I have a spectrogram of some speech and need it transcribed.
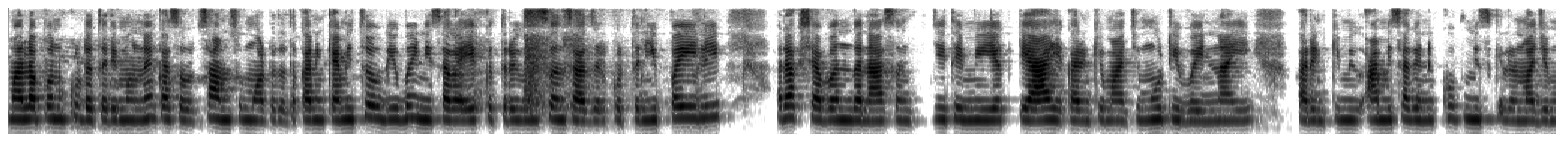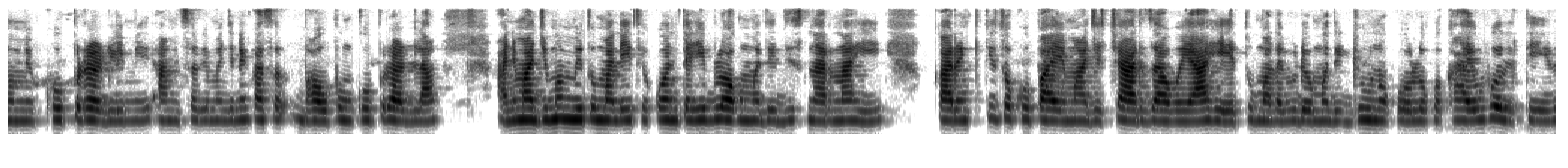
मला पण कुठंतरी मग नाही कसं सामसूम वाटत होतं. कारण की आम्ही चौघी बहिणी सगळ्या एकत्र येऊन सण साजरा करतो. आणि ही पहिली रक्षाबंधन असं जिथे मी एकटी आहे. कारण की माझी मोठी बहीण नाही. कारण की मी आम्ही सगळ्यांनी खूप मिस केलं. माझी मम्मी खूप रडली. मी आम्ही सगळे म्हणजे नाही कसं भाऊ पण खूप रडला. आणि माझी मम्मी तुम्हाला इथे कोणत्याही ब्लॉगमध्ये दिसणार नाही. कारण की तिचं खूप आहे माझे चार जावई आहे तुम्हाला व्हिडिओमध्ये घेऊ नको लोक काय बोलतील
